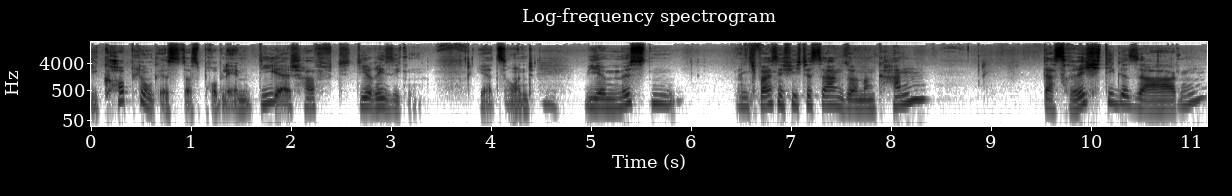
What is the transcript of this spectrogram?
Die Kopplung ist das Problem, die erschafft die Risiken jetzt. Und wir müssten, ich weiß nicht, wie ich das sagen soll, man kann das Richtige sagen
